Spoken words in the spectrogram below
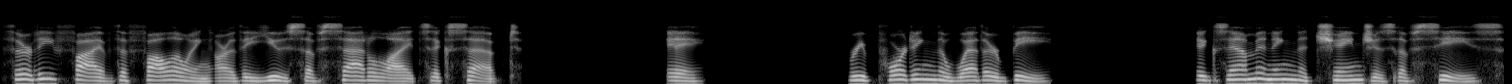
35 The following are the use of satellites except A. Reporting the weather B. Examining the changes of seas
